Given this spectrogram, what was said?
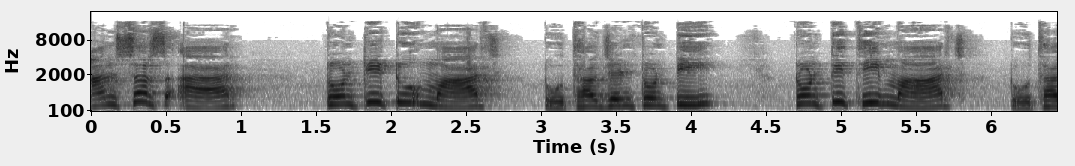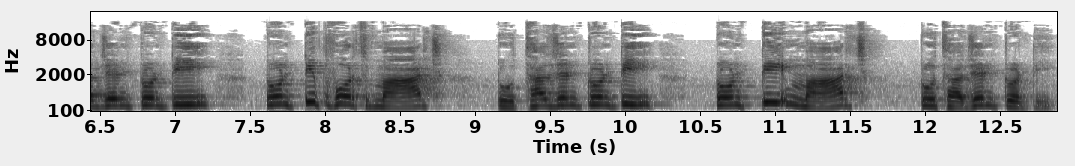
answers are 22 March 2020, 23 March 2020, 24th March 2020, 20 March 2020.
